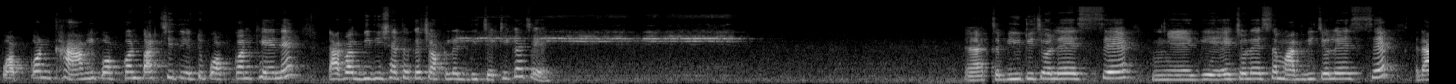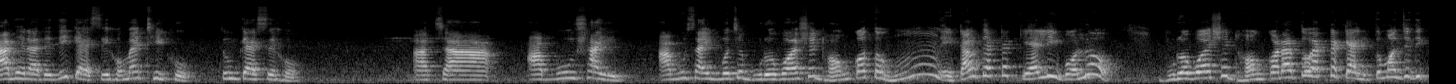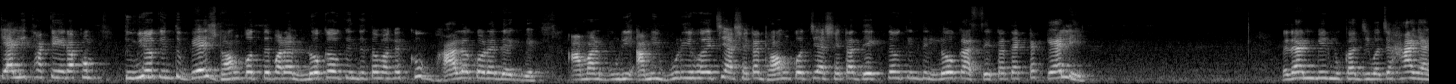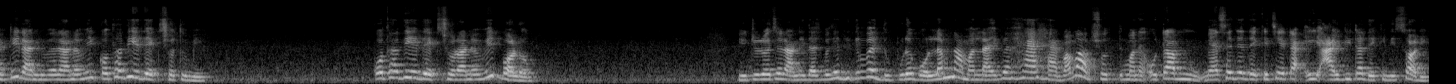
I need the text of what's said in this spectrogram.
পপকর্ন খা, আমি পপকর্ন পাচ্ছি, তুই একটু পপকর্ন খেয়ে নে, তারপর বিদিশা তোকে চকলেট দিচ্ছে, ঠিক আছে? আচ্ছা বিউটি চলে এসছে এ চলে এসছে, মাধবী চলে এসছে। রাধে রাধে দি, ক্যাসে হো ম্যাঁ ঠিক হো তুম ক্যাসে হো। আচ্ছা আবু সাইদ। আবু সাইদ বলছে, বুড়ো বয়সে ঢং কত? হুম, এটাও তো একটা ক্যালি, বলো। বুড়ো বয়সে ঢং করা তো একটা ক্যালি। তোমার যদি ক্যালি থাকে এরকম, তুমিও কিন্তু বেশ ঢং করতে পারো। লোকেও কিন্তু তোমাকে খুব ভালো করে দেখবে। আমার বুড়ি, আমি বুড়ি হয়েছি আর সেটা ঢং করছি আর সেটা দেখতেও কিন্তু লোক আসছে এটা তো একটা ক্যালি। রণবীর মুখার্জি বলছে, হাই আন্টি রানবীর রণবীর, কোথা দিয়ে দেখছ তুমি? কোথা দিয়ে দেখছ রণবীর, বলো। ইউটিউব রয়েছে রানী দাস বলছে, দিদিভাই, দুপুরে বললাম না আমার লাইভে হ্যাঁ হ্যাঁ বাবা, সত্যি মানে ওটা মেসেজে দেখেছি, এটা এই আইডিটা দেখিনি সরি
